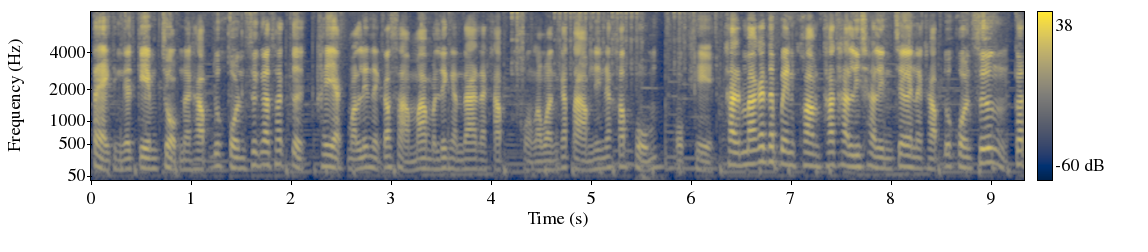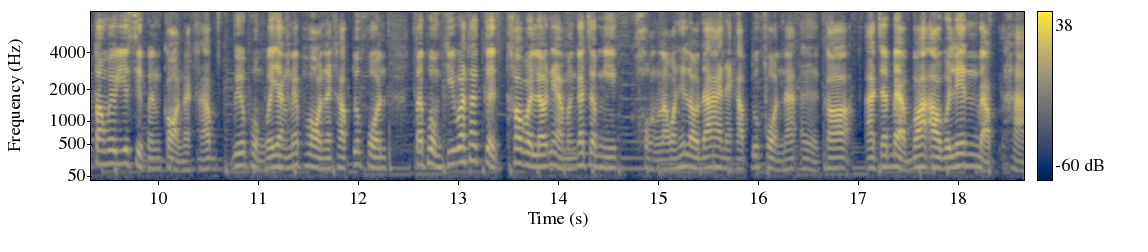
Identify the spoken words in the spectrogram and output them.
แตกถึงจะเกมจบนะครับทุกคนซึ่งก็ถ้าเกิดใครอยากมาเล่นเนี่ยก็สามารถมาเล่นกันได้นะครับของรางวัลก็ตามนี้นะครับผมโอเค ถัดมาก็จะเป็นความท้าทายลิชาเลนเจอร์นะครับทุกคนซึ่งก็ต้องเวล20กันก่อนนะครับเวลผมก็ยังไม่พอนะครับทุกคนแต่ผมคิดว่าถ้าเกิดเข้าไปแล้วเนี่ยมันก็จะมีของรางวัลที่เราได้นะครับทุกคนนะเออก็อาจจะแบบว่าเอาไปเล่นแบบหา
